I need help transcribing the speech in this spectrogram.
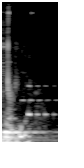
you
